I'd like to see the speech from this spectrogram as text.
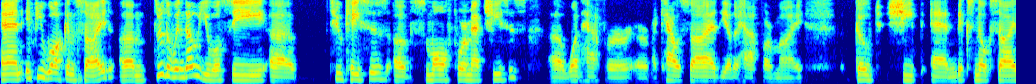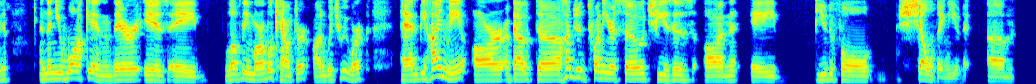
And if you walk inside, um, through the window, you will see uh, two cases of small format cheeses. Uh, one half are, are my cow side, the other half are my goat, sheep, and mixed milk side. And then you walk in, there is a lovely marble counter on which we work. And behind me are about uh, 120 or so cheeses on a beautiful shelving unit. Um,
